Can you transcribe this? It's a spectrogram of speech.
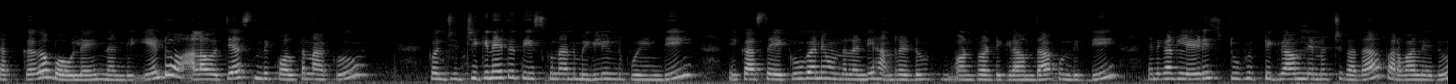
చక్కగా బౌల్ అయిందండి ఏంటో అలా వచ్చేస్తుంది కొలత నాకు. కొంచెం చికెన్ అయితే తీసుకున్నాను మిగిలి ఉండిపోయింది ఇక కాస్త ఎక్కువగానే ఉందండి హండ్రెడ్ వన్ ట్వంటీ గ్రామ్ దాకా ఉండిద్ది. ఎందుకంటే లేడీస్ టూ ఫిఫ్టీ గ్రామ్ తినొచ్చు కదా పర్వాలేదు.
